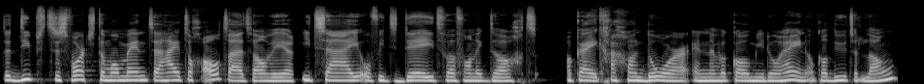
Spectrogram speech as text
de diepste, zwartste momenten hij toch altijd wel weer iets zei of iets deed waarvan ik dacht: oké, ik ga gewoon door en uh, we komen hier doorheen, ook al duurt het lang.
